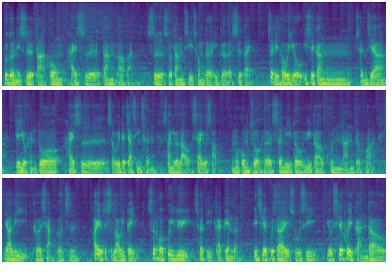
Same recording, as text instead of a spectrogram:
不论你是打工还是当老板，是首当其冲的一个世代。这里头有一些刚成家，也有很多还是所谓的夹心层，上有老下有少。那么工作和生意都遇到困难的话，压力可想而知。还有就是老一辈，生活规律彻底改变了，一切不再熟悉，有些会感到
